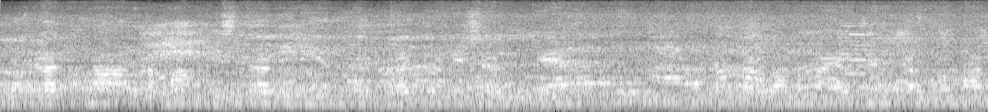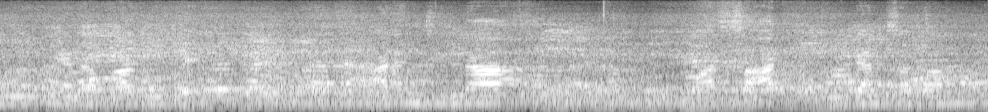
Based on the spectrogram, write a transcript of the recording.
ગુજરાતના તમામ વિસ્તારોની અંદર બ્લડ ડોનેશન કેમ્પ કરવાનું આયોજન કરવામાં આવ્યું હતું એના ભાગરૂપે આણંદ જિલ્લામાં સાત વિધાનસભામાં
